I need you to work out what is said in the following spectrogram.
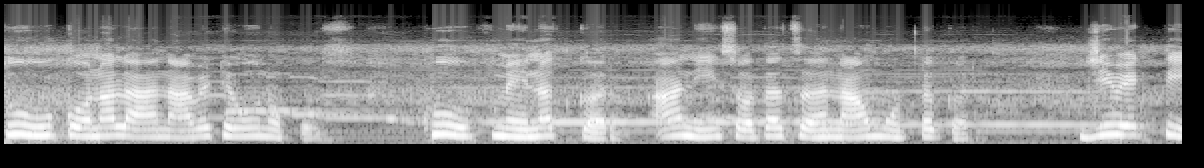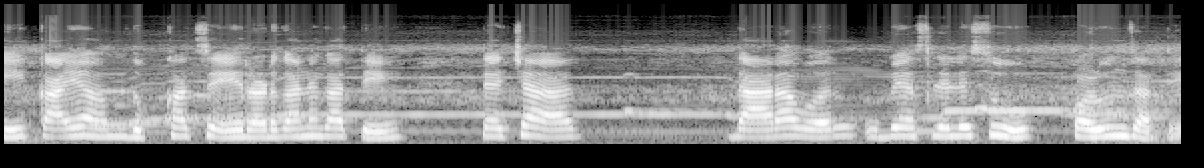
तू कोणाला नावे ठेवू नकोस. खूप मेहनत कर आणि स्वतःचं नाव मोठं कर. जी व्यक्ती कायम दुःखाचे रडगाणे गाते त्याच्या दारावर उभे असलेले सुख पळून जाते.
